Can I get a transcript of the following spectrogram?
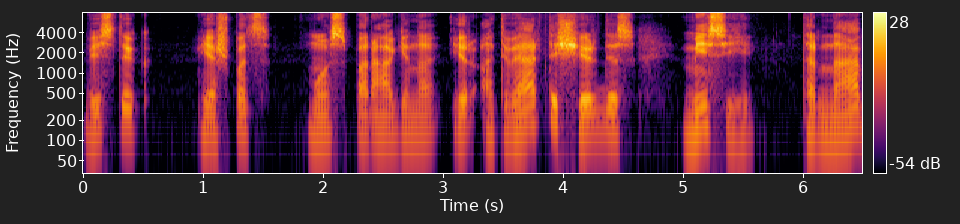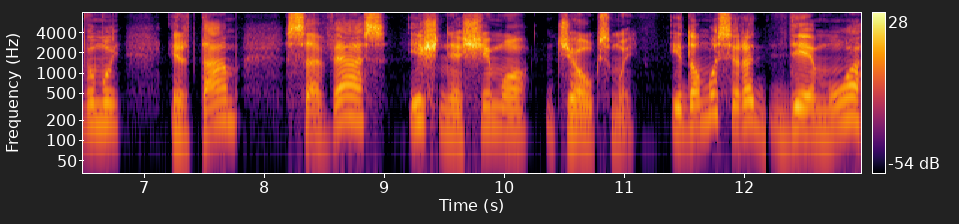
vis tik viešpats mus paragina ir atverti širdis misijai, tarnavimui ir tam savęs išnešimo džiaugsmui. Įdomus yra dėmuo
